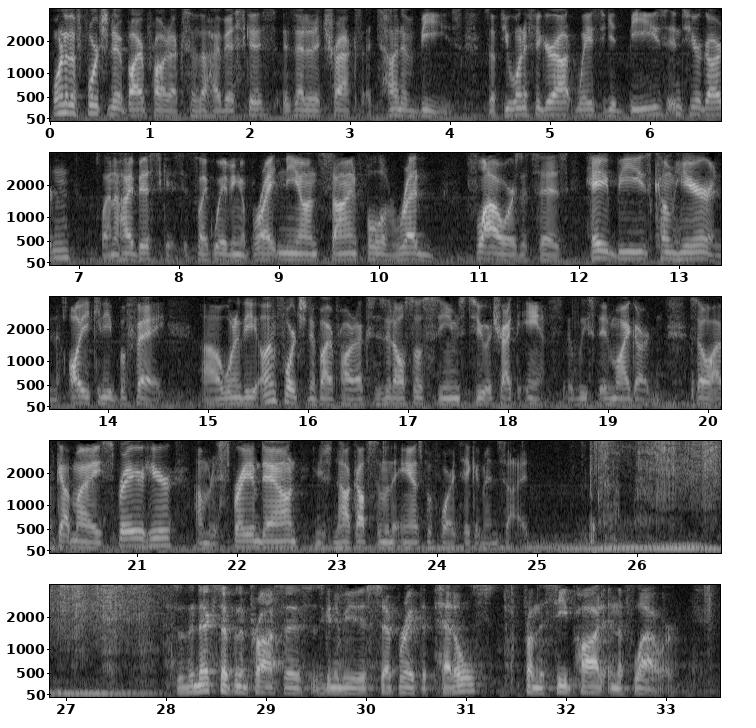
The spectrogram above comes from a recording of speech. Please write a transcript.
One of the fortunate byproducts of the hibiscus is that it attracts a ton of bees. So if you want to figure out ways to get bees into your garden, plant a hibiscus. It's like waving a bright neon sign full of red flowers that says, hey bees, come here and all you can eat buffet. Uh, one of the unfortunate byproducts is it also seems to attract ants, at least in my garden. So I've got my sprayer here. I'm going to spray them down and just knock off some of the ants before I take them inside. So the next step in the process is going to be to separate the petals from the seed pod and the flower.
